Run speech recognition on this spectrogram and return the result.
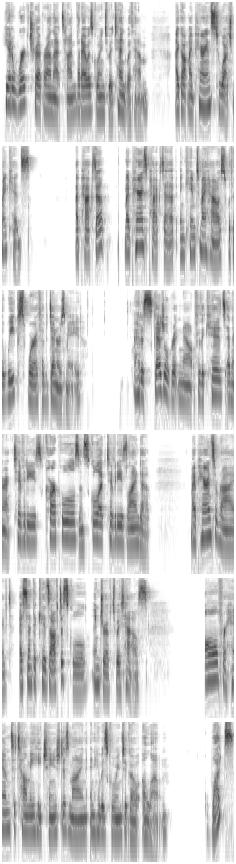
He had a work trip around that time that I was going to attend with him. I got my parents to watch my kids. I packed up. My parents packed up and came to my house with a week's worth of dinners made. I had a schedule written out for the kids and their activities, carpools, and school activities lined up. My parents arrived. I sent the kids off to school and drove to his house all for him to tell me he changed his mind and he was going to go alone. What?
